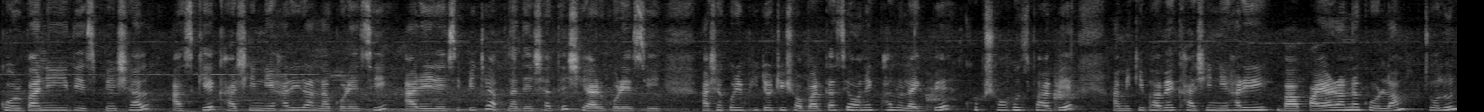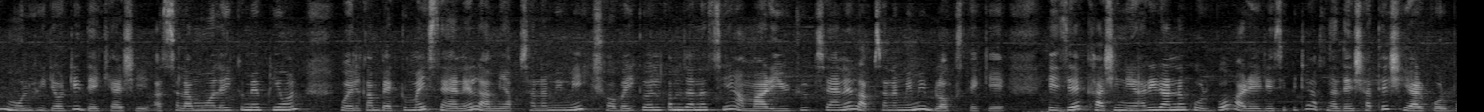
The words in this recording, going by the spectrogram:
কোরবানি ঈদ স্পেশাল আজকে খাসির নেহারি রান্না করেছি আর এই রেসিপিটি আপনাদের সাথে শেয়ার করেছি। আশা করি ভিডিওটি সবার কাছে অনেক ভালো লাগবে। খুব সহজভাবে আমি কীভাবে খাসির নেহারি বা পায়া রান্না করলাম, চলুন মূল ভিডিওটি দেখে আসি। আসসালামু আলাইকুম everyone, welcome back to my channel. আমি আফসানা মিমি, সবাইকে ওয়েলকাম জানাচ্ছি আমার YouTube channel Afsana Mimi vlogs থেকে। এই যে খাসি নেহারি রান্না করব আর এই রেসিপিটি আপনাদের সাথে শেয়ার করব।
